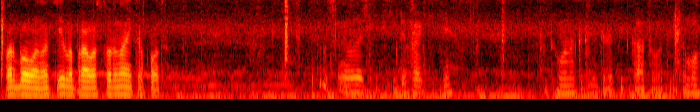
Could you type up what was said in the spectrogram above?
фарбована ціла права сторона і капот. Тут ще невеличкі такі дефектики. Тут воно крилі треба підкатувати, тому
